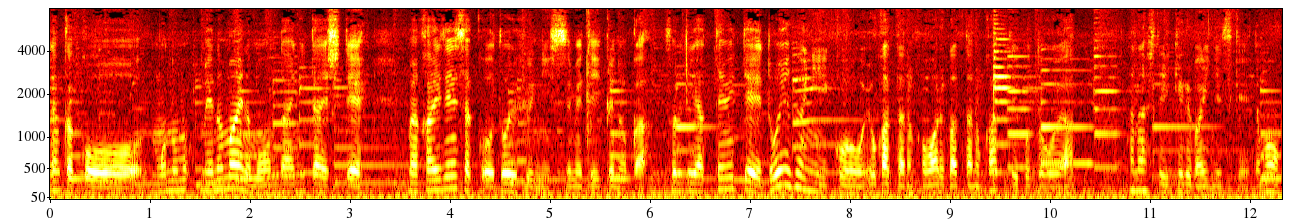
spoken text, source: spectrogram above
なんかこう目の前の問題に対してまあ、改善策をどういうふうに進めていくのかそれでやってみてどういうふうにこう良かったのか悪かったのかっていうことを話していければいいんですけれども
